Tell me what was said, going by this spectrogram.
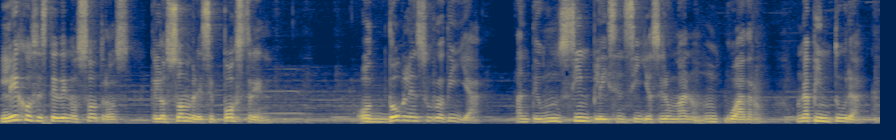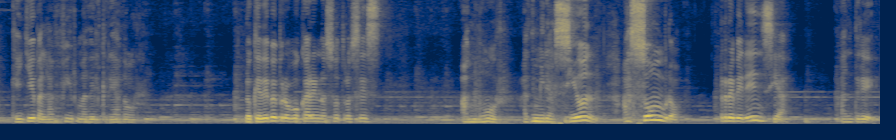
Lejos esté de nosotros que los hombres se postren o doblen su rodilla ante un simple y sencillo ser humano, un cuadro, una pintura que lleva la firma del Creador. Lo que debe provocar en nosotros es amor, admiración, asombro, reverencia ante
